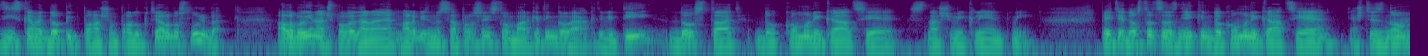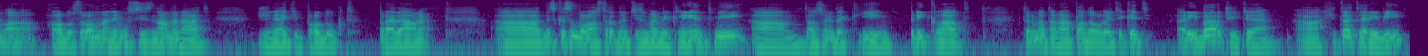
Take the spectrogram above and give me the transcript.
získame dopyt po našom produkte alebo službe. Alebo ináč povedané, mali by sme sa prostredníctvom marketingovej aktivity dostať do komunikácie s našimi klientmi. Viete, dostať sa s niekým do komunikácie ešte znova alebo zrovna nemusí znamenať, že nejaký produkt predáme. A dneska som bol na stretnutí s mojimi klientmi a dal som im taký príklad, ktorý ma tam napadol. Viete, keď rybárčite a chytáte ryby,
